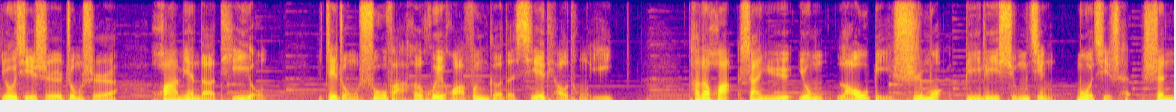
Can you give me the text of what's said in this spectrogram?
尤其是重视画面的题咏，这种书法和绘画风格的协调统一。他的画善于用老笔湿墨，笔力雄劲，墨气沉深，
